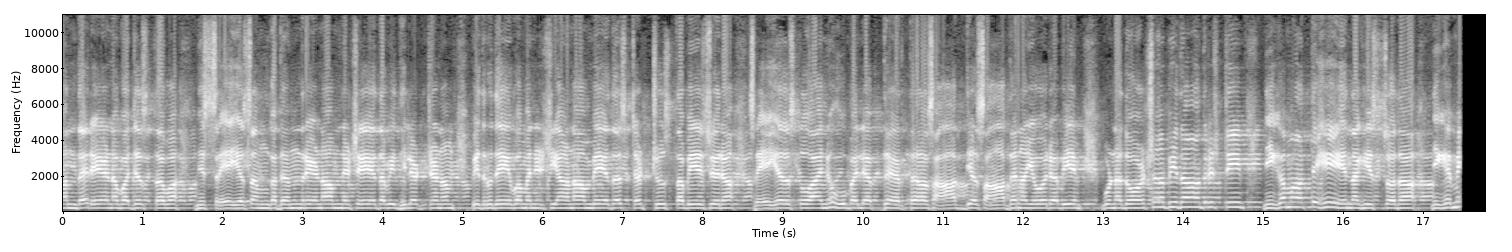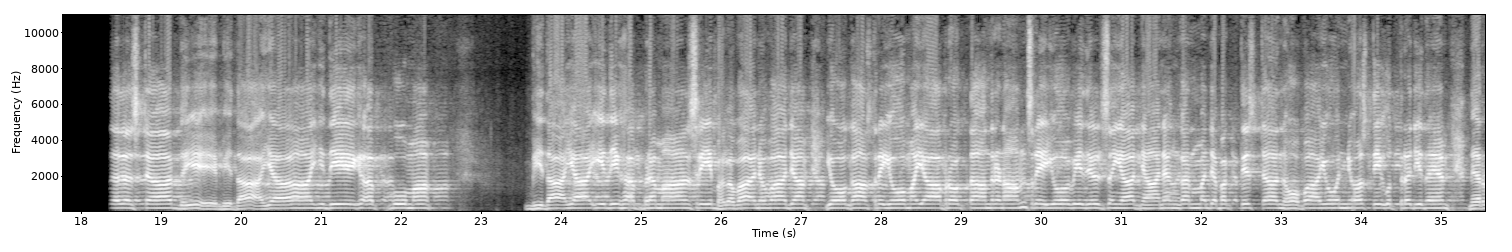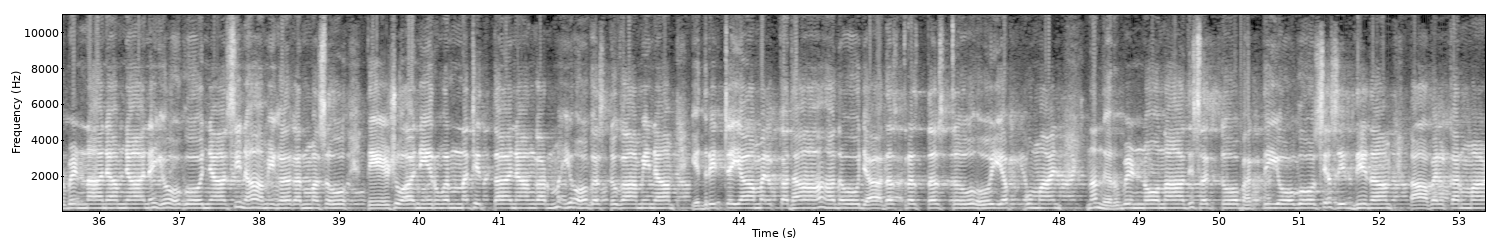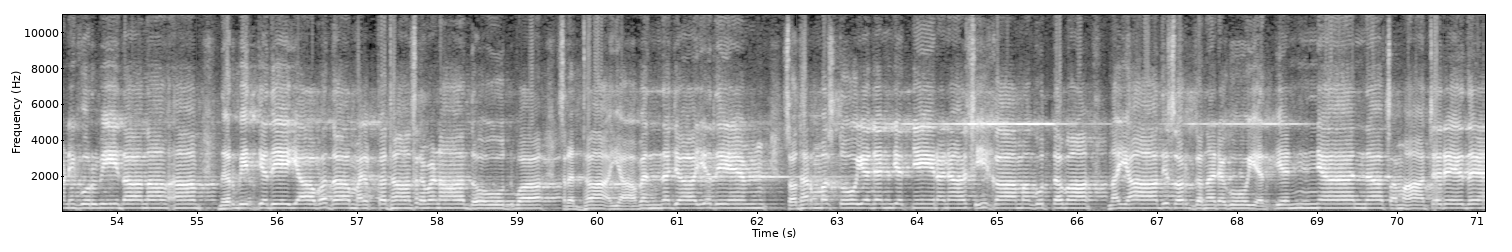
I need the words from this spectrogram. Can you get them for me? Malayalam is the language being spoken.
മന്ദരേണ വജസ്തവ നിശ്രേയസം ഗതന്ത്രീണാം നിഷേധ വിധിലക്ഷണം പിതൃദേവ മനുഷ്യാണാം വേദശ്ചക്ഷുസ്തപേശ്വര ശ്രേയസ്തു അനുപലബ്ധർത്ഥ സാധ്യ സാധനയോരഭി ഗുണദോഷഭിതാ ദൃഷ്ടി. നിഗമാത്തേ നഹിസ്വത നിഗമേ ഭൂമ. യോഗാശ്രയോ മയാ പ്രോക്ത നൃണാം ശ്രേയോ വിദിൽസയ ജ്ഞാനം കർമ്മ ച ഭക്തിശ്ച നോപായോന്യോസ്തി കുത്രജിത്. നിർവിണ്ണാനാം ജ്ഞാനയോഗോ ജ്ഞാസിനാമിക കർമ്മസു. തേഷു അനിർവർണ ചിത്താനാം കർമ്മയോഗസ്തു കാമിനാം. യദൃച്ഛയാമൽക്കഥാദോ ജാതസ്ത്രസ്തസ്തു യഃ പുമാൻ ന നിർവിണ്ണോ നാദിസക്തോ ഭക്തിയോഗോസ്യ സിദ്ധിതാം. താവൽ കർമാണി കുർവീത നിർവിദ്യതേ യാവത മൽക്കഥാ ശ്രവണാദോദ്വാ ശ്രദ്ധ യാവന്ന ജായതേ. സ്വധർമ്മസ്ഥോ യജൻ യജ്ഞേരനാശി കാമകുത്തവ നയാതി സ്വർഗനരകോ യജ്ഞ സമാചരേത്.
